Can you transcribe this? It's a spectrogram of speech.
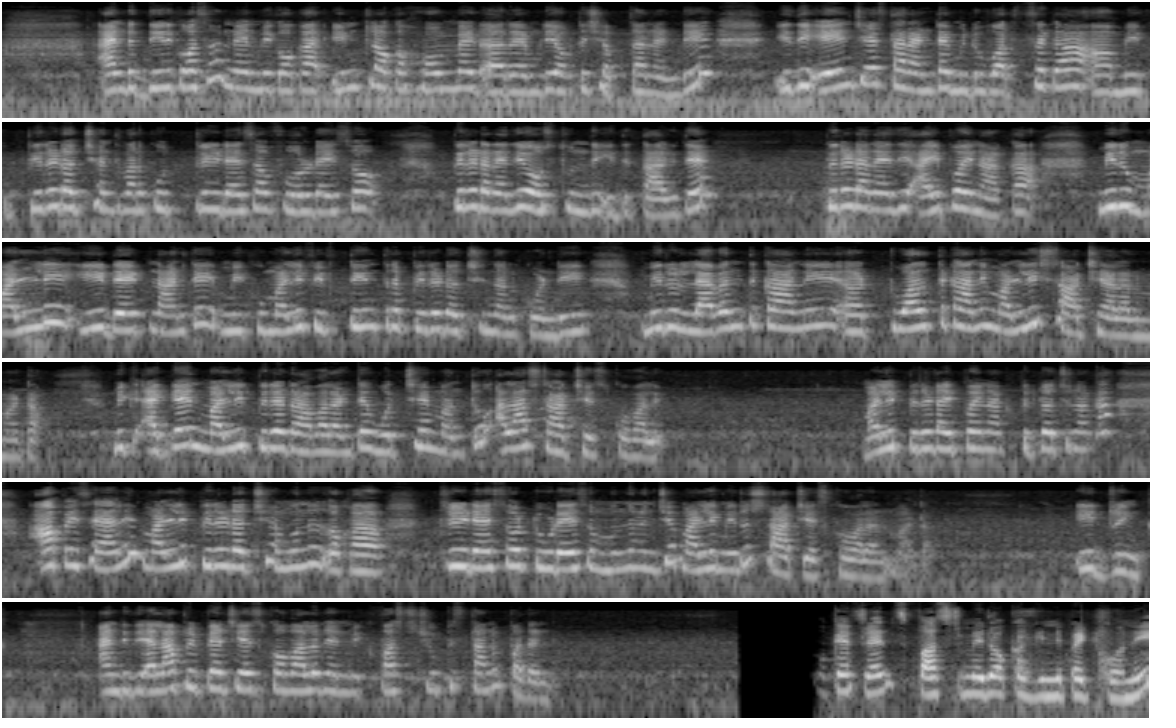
అండ్ దీనికోసం నేను మీకు ఒక ఇంట్లో ఒక హోమ్ మేడ్ రెమెడీ ఒకటి చెప్తానండి. ఇది ఏం చేస్తారంటే మీరు వరుసగా మీకు పీరియడ్ వచ్చేంత వరకు త్రీ డేసో ఫోర్ డేసో పీరియడ్ అనేది వస్తుంది ఇది తాగితే. పీరియడ్ అనేది అయిపోయినాక మీరు మళ్ళీ ఈ డేట్న అంటే మీకు మళ్ళీ ఫిఫ్టీన్త్ పీరియడ్ వచ్చింది అనుకోండి మీరు లెవెన్త్ కానీ ట్వెల్త్ కానీ మళ్ళీ స్టార్ట్ చేయాలన్నమాట. మీకు అగైన్ మళ్ళీ పీరియడ్ రావాలంటే వచ్చే మంత్ అలా స్టార్ట్ చేసుకోవాలి. మళ్ళీ పీరియడ్ అయిపోయినాక పీరియడ్ వచ్చినాక ఆపేసేయాలి. మళ్ళీ పీరియడ్ వచ్చే ముందు ఒక త్రీ డేస్ టూ డేస్ ముందు నుంచి మళ్ళీ మీరు స్టార్ట్ చేసుకోవాలన్నమాట. ఈ డ్రింక్. అండ్ ఇది ఎలా ప్రిపేర్ చేసుకోవాలో నేను మీకు ఫస్ట్ చూపిస్తాను. పదండి. ఓకే ఫ్రెండ్స్ ఫస్ట్ మీరు ఒక గిన్నె పెట్టుకొని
